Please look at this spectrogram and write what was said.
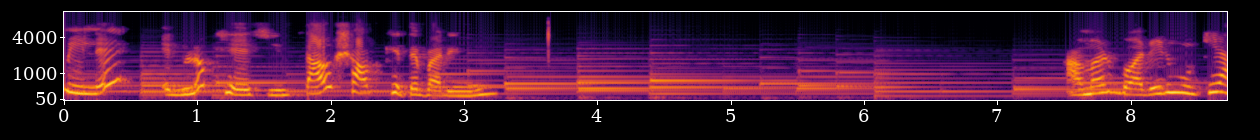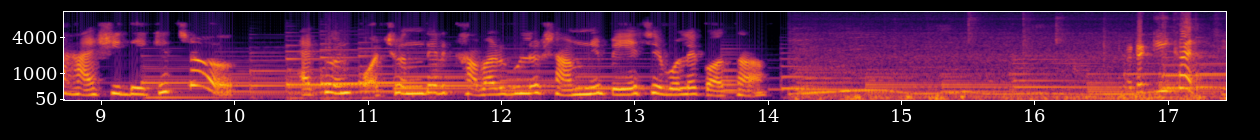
মিলে এগুলো খেয়েছি, তাও সব খেতে পারিনি। আমার বরের মুখে হাসি দেখেছ? এখন পছন্দের খাবারগুলো সামনে পেয়েছে বলে কথা। ওটা কি খাচ্ছি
